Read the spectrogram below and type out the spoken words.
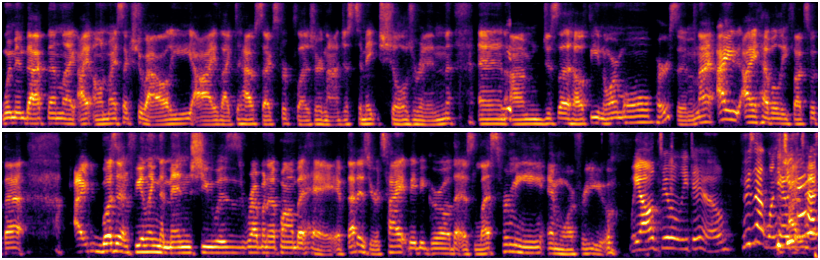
women back then. Like, I own my sexuality. I like to have sex for pleasure, not just to make children. And Yeah. I'm just a healthy, normal person. And I, I, I heavily fucks with that. I wasn't feeling the men she was rubbing up on, but hey, if that is your type, baby girl, that is less for me and more for you. we all do what we do. Who's that one guy Did you with guys-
